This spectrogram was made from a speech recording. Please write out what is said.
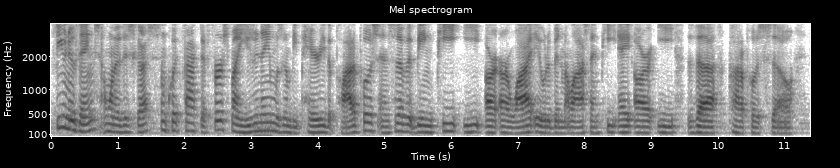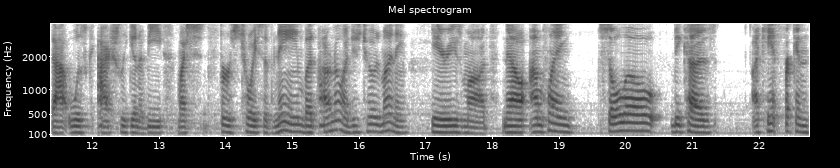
a few new things I want to discuss. Some quick fact, at first my username was going to be Perry the Platypus, and instead of it being P-E-R-R-Y, it would have been my last name, P-A-R-E, the Platypus, so that was actually going to be my first choice of name, but I don't know, I just chose my name. Garry's Mod. Now, I'm playing solo because I can't fricking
